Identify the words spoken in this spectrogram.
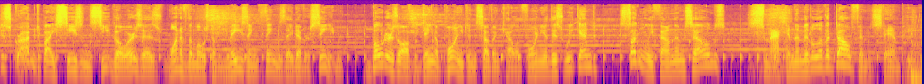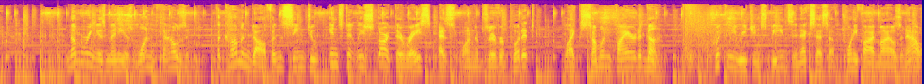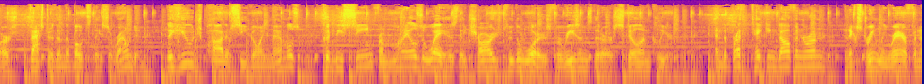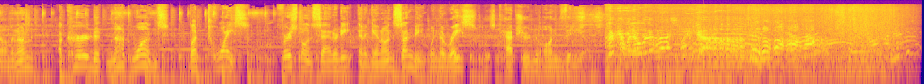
Described by seasoned seagoers as one of the most amazing things they'd ever seen, boaters off Dana Point in Southern California this weekend suddenly found themselves smack in the middle of a dolphin stampede. Numbering as many as 1,000, the common dolphins seemed to instantly start their race, as one observer put it, like someone fired a gun quickly reaching speeds in excess of 25 miles an hour, faster than the boats they surrounded, the huge pod of seagoing mammals could be seen from miles away as they charged through the waters for reasons that are still unclear. And the breathtaking dolphin run, an extremely rare phenomenon, occurred not once, but twice. First on Saturday and again on Sunday when the race was captured on video. They're coming over to us. Oh, my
